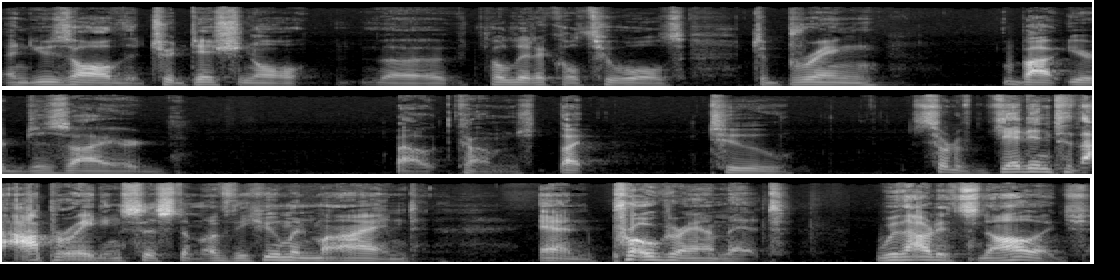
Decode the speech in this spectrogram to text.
and use all the traditional uh, political tools to bring about your desired outcomes, but to sort of get into the operating system of the human mind and program it without its knowledge.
